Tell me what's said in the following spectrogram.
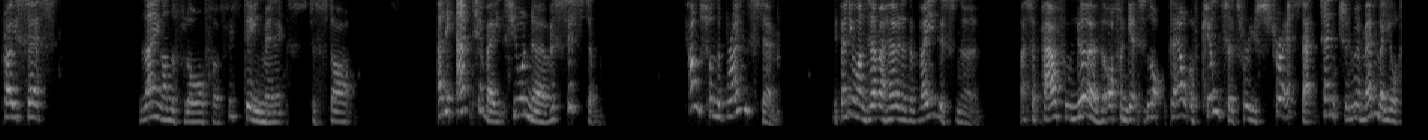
process, laying on the floor for 15 minutes to start. And it activates your nervous system. Comes from the brainstem. If anyone's ever heard of the vagus nerve, that's a powerful nerve that often gets knocked out of kilter through stress, that tension. Remember, you're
